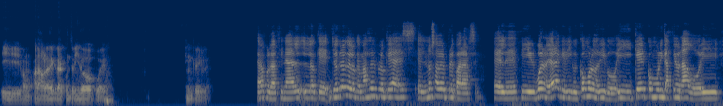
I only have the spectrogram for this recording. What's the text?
Y a la hora de crear contenido, pues increíble. Claro, porque al final lo que yo creo que lo que más les bloquea es el no saber prepararse. El decir, bueno, ¿y ahora qué digo? ¿Y cómo lo digo? ¿Y qué comunicación hago? ¿Y,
